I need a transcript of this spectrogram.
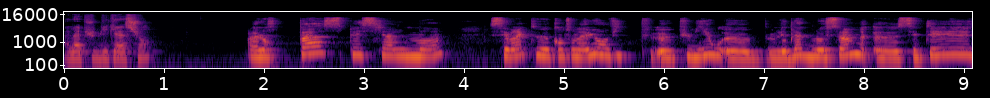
à la publication? Alors, pas spécialement. C'est vrai que quand on a eu envie de euh, publier les Black Blossoms, c'était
